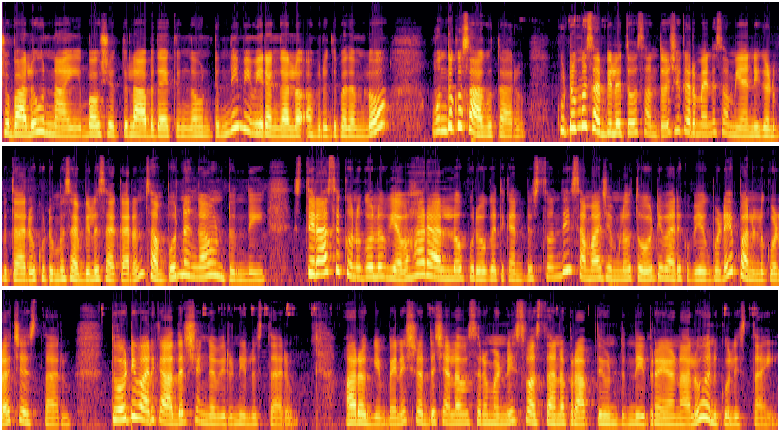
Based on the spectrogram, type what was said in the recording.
శుభాలు ఉన్నాయి. భవిష్యత్తు లాభదాయకంగా ఉంటుంది. మీ మీ రంగాల్లో అభివృద్ధి పదంలో ముందుకు సాగుతారు. కుటుంబ సభ్యులతో సంతోషకరమైన సమయాన్ని గడుపుతారు. కుటుంబ సభ్యుల సహకారం సంపూర్ణంగా ఉంటుంది. స్థిరాస్తి కొనుగోలు వ్యవహారాల్లో పురోగతి కనిపిస్తుంది. సమాజంలో తోటి వారికి ఉపయోగపడే పనులు కూడా చేస్తారు. తోటి వారికి ఆదర్శంగా వీరు నిలుస్తారు. ఆరోగ్యంపైన శ్రద్ధ చాలా అవసరం అండి స్వస్థాన ప్రాప్తి ఉంటుంది. ప్రయాణాలు అనుకూలిస్తాయి.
